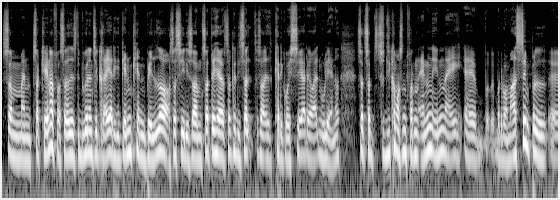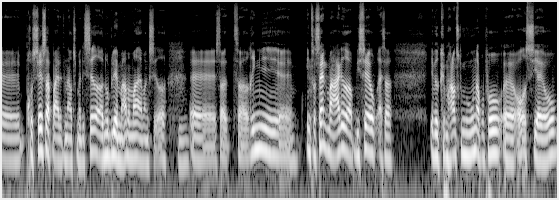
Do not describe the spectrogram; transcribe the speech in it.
som man så kender fra således, de begynder at integrere, at de kan genkende billeder, og så siger de sådan, så det her, så kan de så, så kategorisere det og alt muligt andet. Så, så, så de kommer sådan fra den anden ende af, øh, hvor det var meget simpelt øh, procesarbejde, den automatiseret, og nu bliver det meget, meget, meget avanceret. Mm. Øh, så, så rimelig øh, interessant marked, og vi ser jo, altså, jeg ved, Københavns Kommune, apropos øh, årets CIO,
